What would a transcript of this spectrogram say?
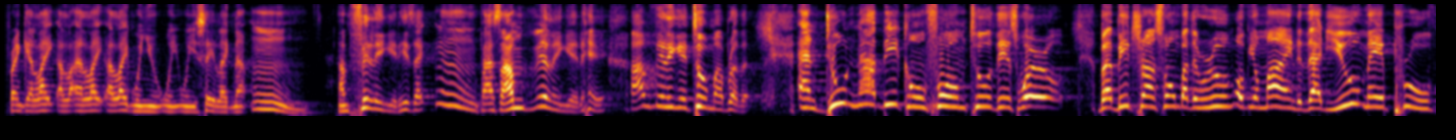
Frank, I like, I like, I like when you when, when you say like that. Mm. I'm feeling it. He's like, mm, Pastor, I'm feeling it. I'm feeling it too, my brother. And do not be conformed to this world, but be transformed by the renewing of your mind that you may prove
